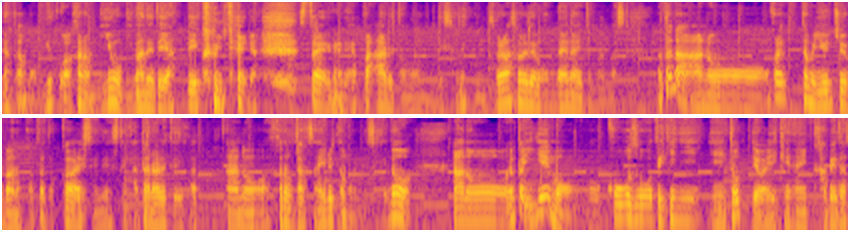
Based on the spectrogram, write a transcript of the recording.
なんかもうよくわからん、見よう見真似でやっていくみたいな スタイルがね、やっぱあると思うんですよね。うん、それはそれで問題ないと思います。ただ、あのー、これ多分 YouTuber の方とか SNS で語られてる方、あの方もたくさんいると思うんですけど、あのー、やっぱり家も構造的に取ってはいけない壁だっ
